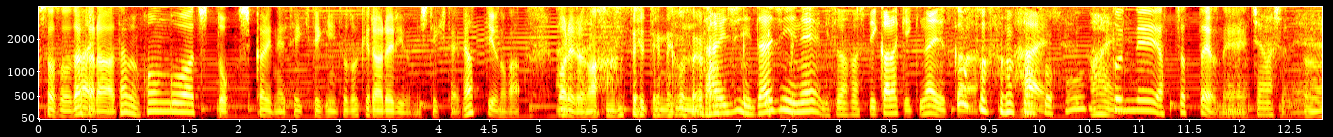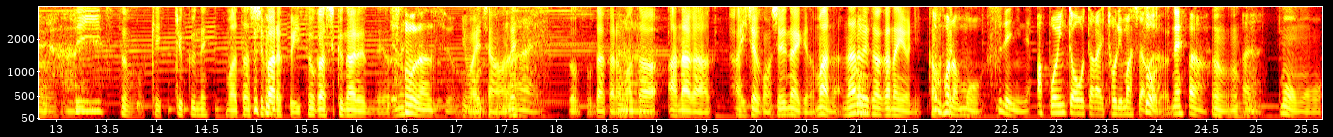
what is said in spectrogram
そうそう。だから、多分今後はちょっとしっかりね定期的に届けられるようにしていきたいなっていうのが我らの反省点でございます。大事に大事にね、リスナーさんしていかなきゃいけないですから。そうそうそうそう、はい。本当にね、やっちゃったよやねっ。ちゃいましたね。うん。はい。って言いつつも結局ねまたしばらく忙しくなるんだよね。そうなんですよ。今井ちゃんはね。い。そうそう。だからまた穴が開いちゃうかもしれないけど、まあななるべく開かないようにほら頑張って。もうすでにねアポイントはお互い取りましたから。そうだね、うん。うんうんうん。もうもう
